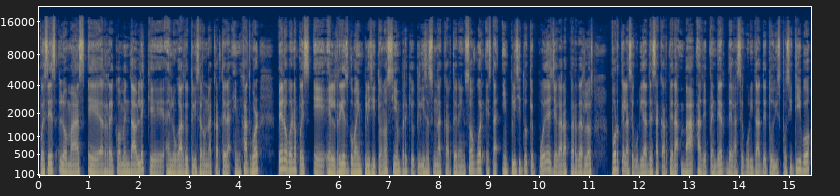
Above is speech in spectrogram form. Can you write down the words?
pues es lo más eh, recomendable que en lugar de utilizar una cartera en hardware. Pero bueno, pues eh, el riesgo va implícito, ¿no? Siempre que utilizas una cartera en software está implícito que puedes llegar a perderlos porque la seguridad de esa cartera va a depender de la seguridad de tu dispositivo,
